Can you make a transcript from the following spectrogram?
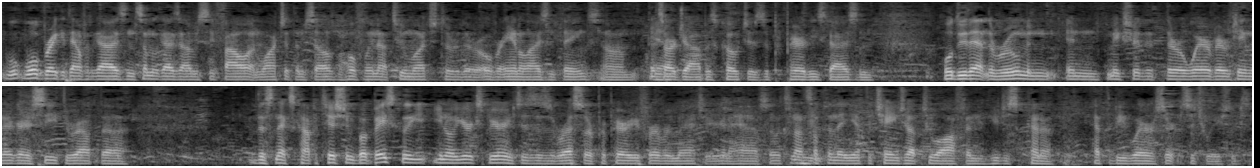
we'll, we'll break it down for the guys, and some of the guys obviously follow it and watch it themselves, but hopefully not too much to they're over analyzing things. Um, that's Yeah. our job as coaches to prepare these guys and we'll do that in the room and, and make sure that they're aware of everything they're going to see throughout the this next competition. But basically, you know, your experiences as a wrestler prepare you for every match that you're going to have. So it's not something that you have to change up too often. You just kind of have to be aware of certain situations.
